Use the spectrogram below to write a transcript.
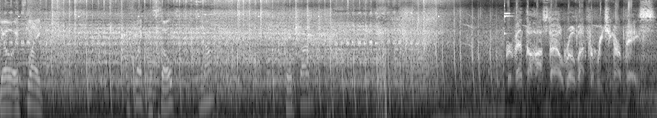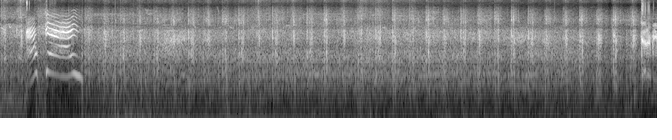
Yo, it's like it's like the soap, you know? Safeguard. Prevent the hostile robot from reaching our base. Enemy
